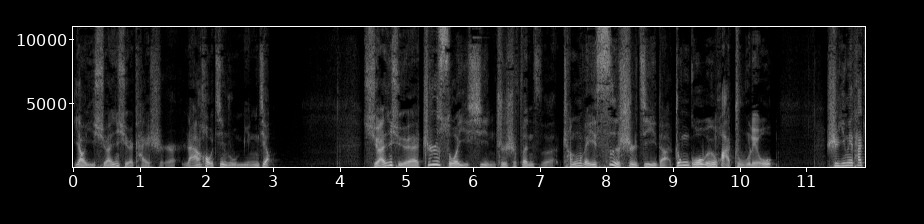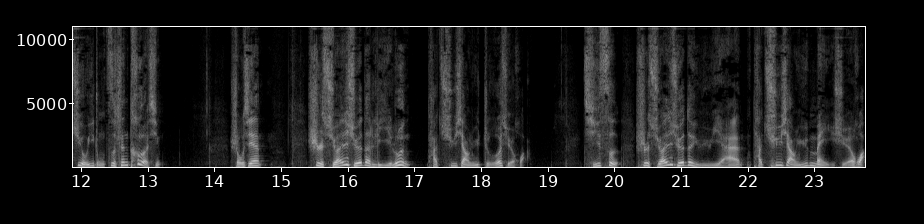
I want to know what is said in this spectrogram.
要以玄学开始，然后进入明教。玄学之所以吸引知识分子，成为四世纪的中国文化主流，是因为它具有一种自身特性。首先，是玄学的理论，它趋向于哲学化。其次是玄学的语言，它趋向于美学化。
